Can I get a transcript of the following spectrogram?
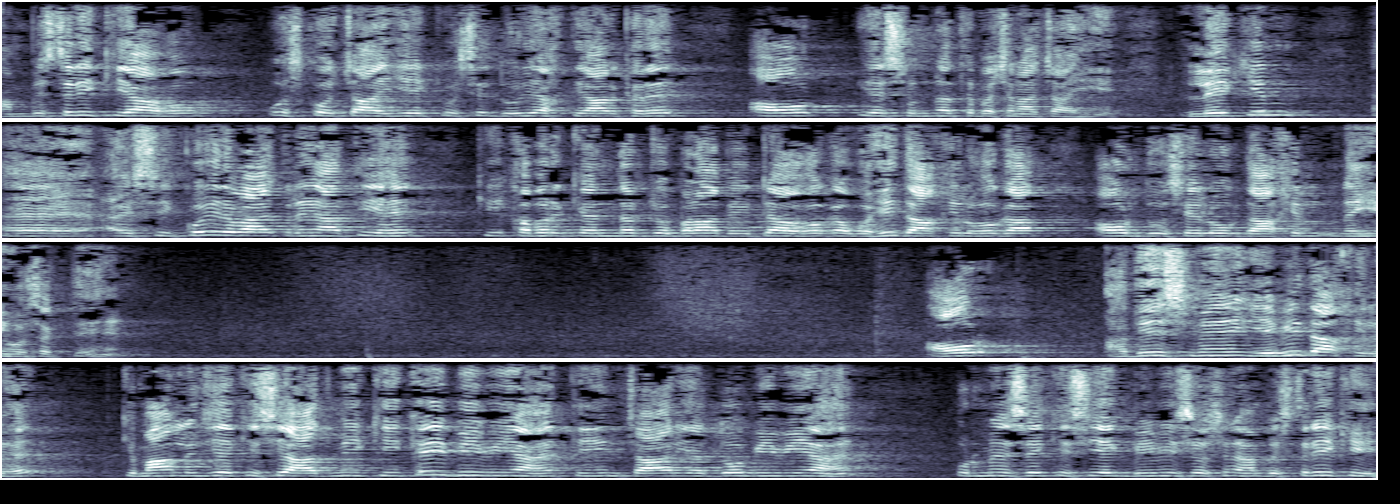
ہم بستری کیا ہو، اس کو چاہیے کہ اسے دوری اختیار کرے اور یہ سنت سے بچنا چاہیے۔ لیکن ایسی کوئی روایت نہیں آتی ہے کہ قبر کے اندر جو بڑا بیٹا ہوگا وہی داخل ہوگا اور دوسرے لوگ داخل نہیں ہو سکتے ہیں۔ اور حدیث میں یہ بھی داخل ہے کہ مان لیجیے کسی آدمی کی کئی بیویاں ہیں، تین، چار یا دو بیویاں ہیں، ان میں سے کسی ایک بیوی سے اس نے ہم بستری کی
